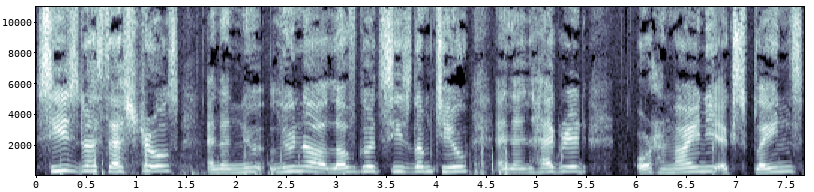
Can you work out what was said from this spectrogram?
sees the Thestrals, and then Luna Lovegood sees them too, and then Hagrid or Hermione explains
